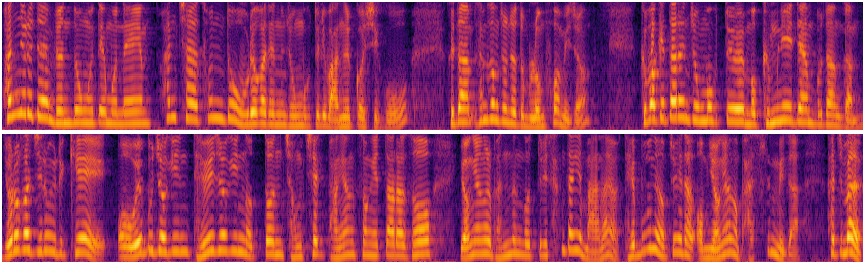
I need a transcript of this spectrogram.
환율에 대한 변동 때문에 환차 손도 우려가 되는 종목들이 많을 것이고 그 다음 삼성전자도 물론 포함이죠. 그 밖에 다른 종목들 뭐 금리에 대한 부담감 여러 가지로 이렇게 어, 외부적인 대외적인 어떤 정책 방향성에 따라서 영향을 받는 것들이 상당히 많아요. 대부분의 업종이 다 영향을 받습니다. 하지만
